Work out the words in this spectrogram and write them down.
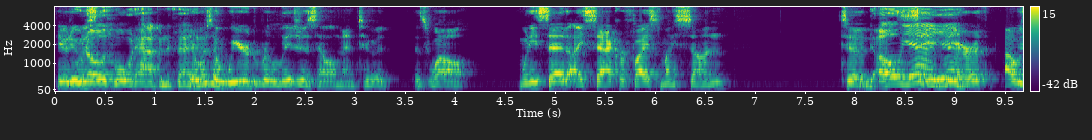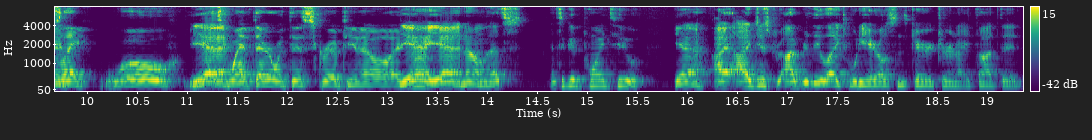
Dude, who was, knows what would happen if that There was a weird religious element to it as well. When he said, I sacrificed my son to Oh, yeah, save yeah. the earth, I was Yeah. like, whoa. You Yeah. guys went there with this script, you know? Like, Yeah, yeah, no, that's that's a good point too. Yeah, I, I just I really liked Woody Harrelson's character, and I thought that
